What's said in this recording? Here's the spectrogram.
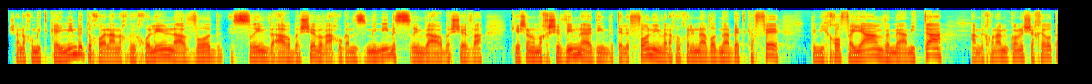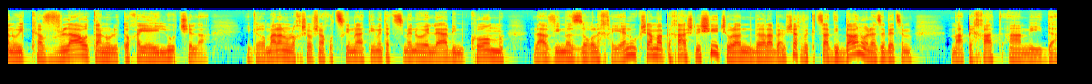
שאנחנו מתקיימים בתוכו, אלא אנחנו יכולים לעבוד 24/7, ואנחנו גם זמינים 24/7, כי יש לנו מחשבים ניידים וטלפונים, ואנחנו יכולים לעבוד מהבית קפה, ומחוף הים ומהמיטה. המכונה, במקום לשחרר אותנו, היא כבלה אותנו לתוך היעילות שלה. היא גרמה לנו לחשוב שאנחנו צריכים להתאים את עצמנו אליה במקום להביא מזור לחיינו, כשהמהפכה השלישית, שאולי נדבר עליה בהמשך, וקצת דיברנו עליה, זה בעצם מהפכת המידע.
